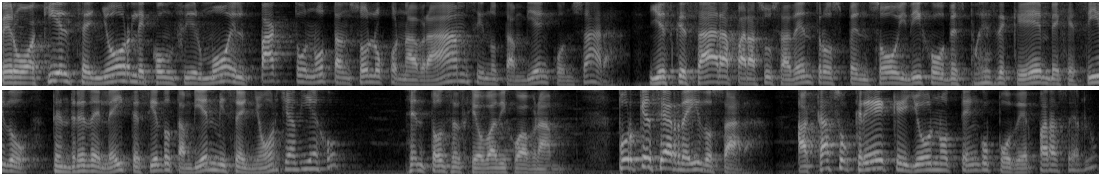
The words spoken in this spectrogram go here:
Pero aquí el Señor le confirmó el pacto no tan solo con Abraham, sino también con Sara. Y es que Sara para sus adentros pensó y dijo, después de que he envejecido, tendré deleite siendo también mi Señor ya viejo. Entonces Jehová dijo a Abraham, ¿por qué se ha reído Sara? ¿acaso cree que yo no tengo poder para hacerlo?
